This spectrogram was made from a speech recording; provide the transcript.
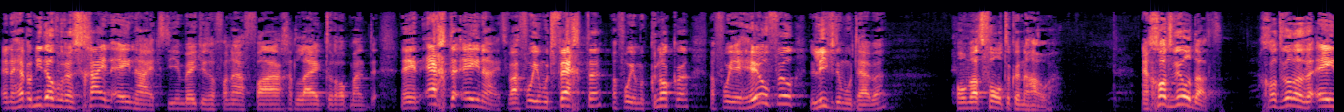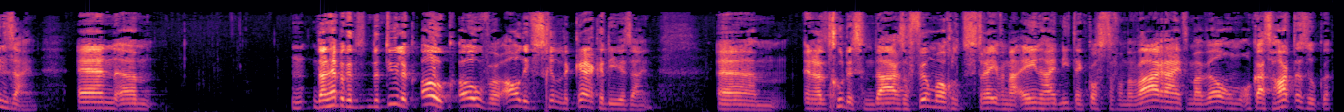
En dan heb ik niet over een schijneenheid die een beetje zo van, nou, vaag, het lijkt erop. Maar nee, een echte eenheid. Waarvoor je moet vechten, waarvoor je moet knokken, waarvoor je heel veel liefde moet hebben om dat vol te kunnen houden. En God wil dat. God wil dat we één zijn. En ehm, dan heb ik het natuurlijk ook over al die verschillende kerken die er zijn. Ehm, en dat het goed is om daar zoveel mogelijk te streven naar eenheid. Niet ten koste van de waarheid, maar wel om elkaars hart te zoeken.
